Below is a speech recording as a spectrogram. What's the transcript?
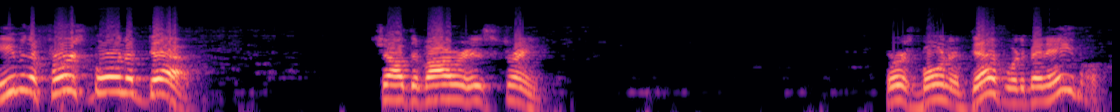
Even the firstborn of death shall devour his strength. Firstborn of death would have been Abel.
